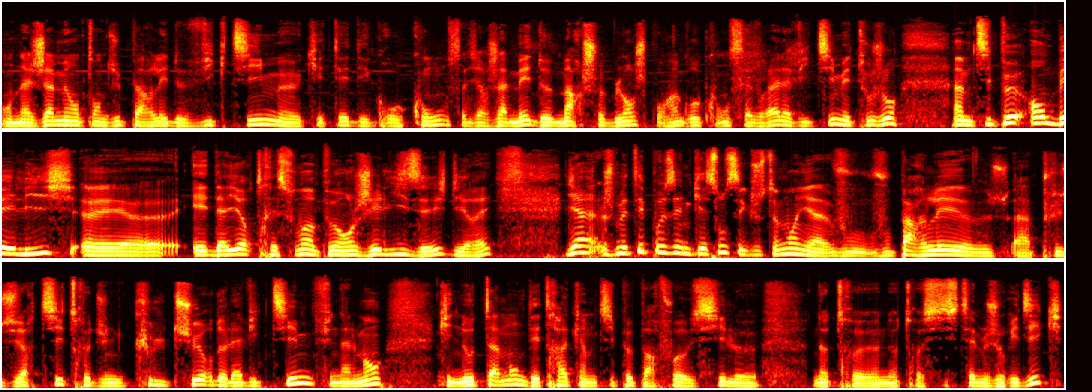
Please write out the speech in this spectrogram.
On jamais entendu parler de victimes euh, qui étaient des gros cons, c'est-à-dire jamais de marche blanche pour un gros con. C'est vrai, la victime est toujours un petit peu embellie et, euh, d'ailleurs très souvent un peu angélisée, je dirais. Je m'étais posé une question, c'est que justement, vous, parlez euh, à plusieurs titres d'une culture de la victime finalement, qui notamment détraque un petit peu parfois aussi notre système juridique.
